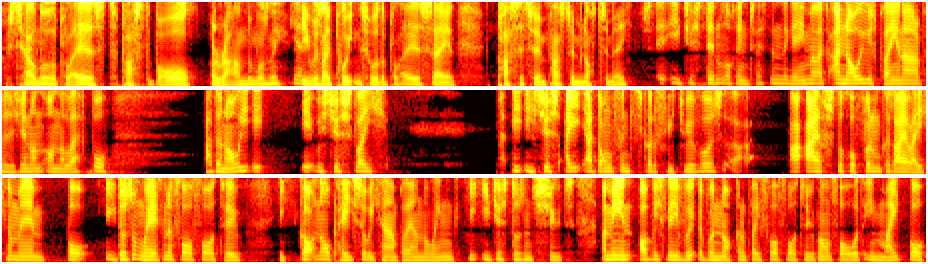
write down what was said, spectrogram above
He was telling other players to pass the ball around him, wasn't he? Yeah. He was like pointing to other players, saying, "Pass it to him, pass to him, not to me." he just didn't look interested in the game. Like I know he was playing out of position on, on the left, but I don't know. He, it, it was just like he, he's just. I, I don't think he's got a future with us. I, I, I've stuck up for him because I like him, um, but he doesn't work in a four four two. 4 2. He got no pace, so he can't play on the wing. He, he just doesn't shoot. I mean, obviously, if, we, if we're not going to play 4 4 2 going forward, he might, but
